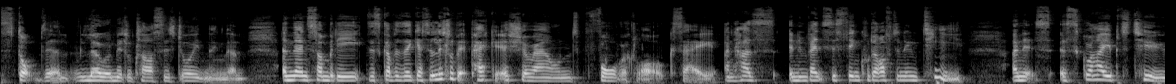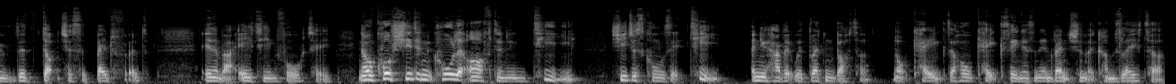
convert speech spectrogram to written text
stop the lower middle classes joining them. And then somebody discovers they get a little bit peckish around four o'clock, say, and has and invents this thing called afternoon tea and it's ascribed to the Duchess of Bedford in about 1840. Now, of course, she didn't call it afternoon tea, she just calls it tea, and you have it with bread and butter, not cake. The whole cake thing is an invention that comes later.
